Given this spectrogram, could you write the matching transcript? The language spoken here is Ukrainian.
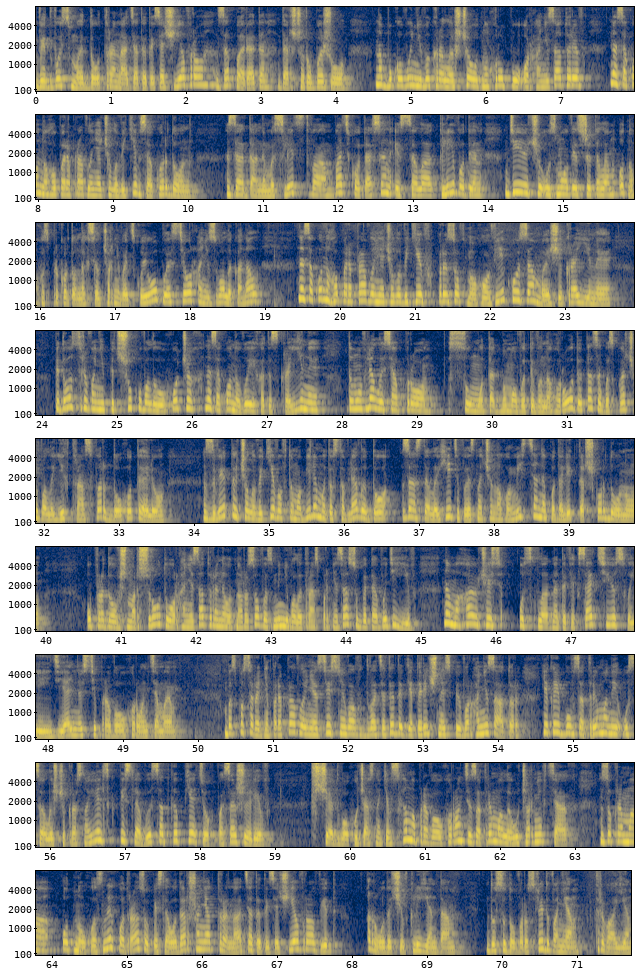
від 8 до 13 тисяч євро за перетин держрубежу. На Буковині викрили ще одну групу організаторів незаконного переправлення чоловіків за кордон. За даними слідства, батько та син із села Кліводин, діючи у змові з жителем одного з прикордонних сіл Чернівецької області, організували канал незаконного переправлення чоловіків призовного віку за межі країни. Підозрювані підшукували охочих незаконно виїхати з країни, домовлялися про суму, так би мовити, винагороди та забезпечували їх трансфер до готелю. Звідти чоловіків автомобілями доставляли до заздалегідь визначеного місця неподалік держкордону. Упродовж маршруту організатори неодноразово змінювали транспортні засоби та водіїв, намагаючись ускладнити фіксацію своєї діяльності правоохоронцями. Безпосереднє переправлення здійснював 29-річний співорганізатор, який був затриманий у селищі Красноїльськ після висадки п'ятьох пасажирів. Ще двох учасників схеми правоохоронці затримали у Чернівцях. Зокрема, одного з них одразу після одержання 13 тисяч євро від родичів клієнта. Досудове розслідування триває.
